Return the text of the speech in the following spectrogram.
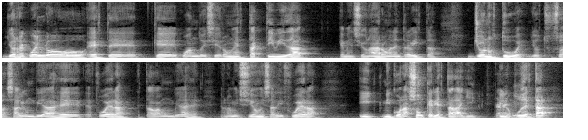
Yo recuerdo este, que cuando hicieron esta actividad mencionaron en la entrevista, yo no estuve, yo salí un viaje fuera, estaba en un viaje, en una misión y salí fuera y mi corazón quería estar allí y no pude estar.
